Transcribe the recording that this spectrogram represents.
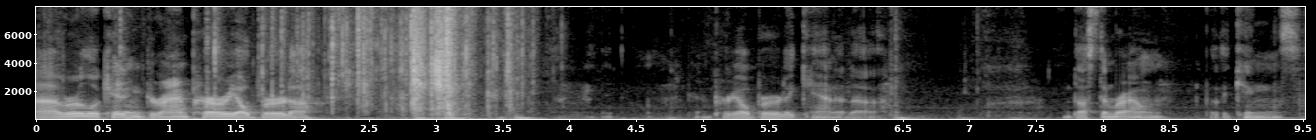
Uh, we're located in Grande Prairie, Alberta. Grande Prairie, Alberta, Canada. Dustin Brown for the Kings.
